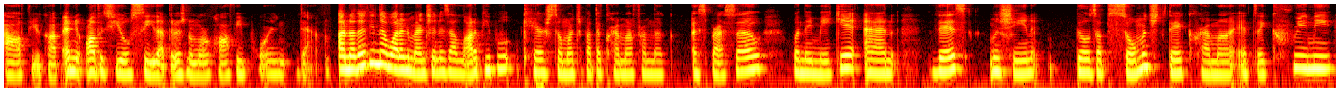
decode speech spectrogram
off your cup and obviously you'll see that there's no more coffee pouring down. Another thing that I wanted to mention is that a lot of people care so much about the crema from the espresso when they make it and this machine builds up so much thick crema. It's like creamy,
